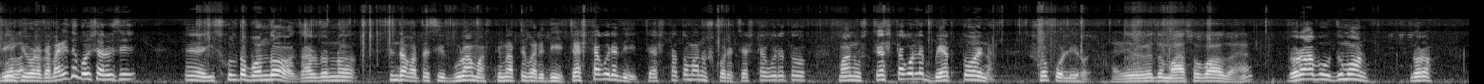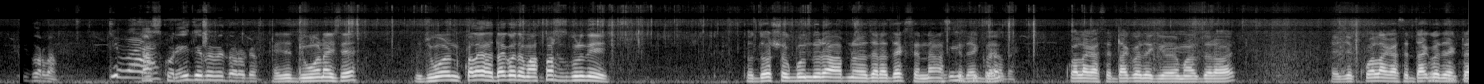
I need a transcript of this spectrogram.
দেখি কি করা যায়। বাড়িতে বসে রয়েছি হ্যাঁ স্কুল তো বন্ধ যার জন্য চিন্তা করতেছি গুড়া মাছ নি মারতে পারি দিই চেষ্টা করে দিই চেষ্টা তো মানুষ করে চেষ্টা করে তো মানুষ চেষ্টা করলে ব্যর্থ হয় না সফলই হয়। এইভাবে তো মাছও পাওয়া যায় হ্যাঁ? ধরো আবু জুমন ধরো। কি করবা? কাজ করে এই যেভাবে ধরো এই যে জুমন আইছে জুমন কলা গাছ ডাক দিয়ে মাছ মারছিস কোনো দিন তো দর্শক বন্ধুরা আপনারা যারা দেখছেন না আজকে দেখি দেখবেন কলা গাছের ডাক দিয়ে কীভাবে মাছ ধরা হয়। এই যে কলা গাছের ডাক দিয়ে একটা।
